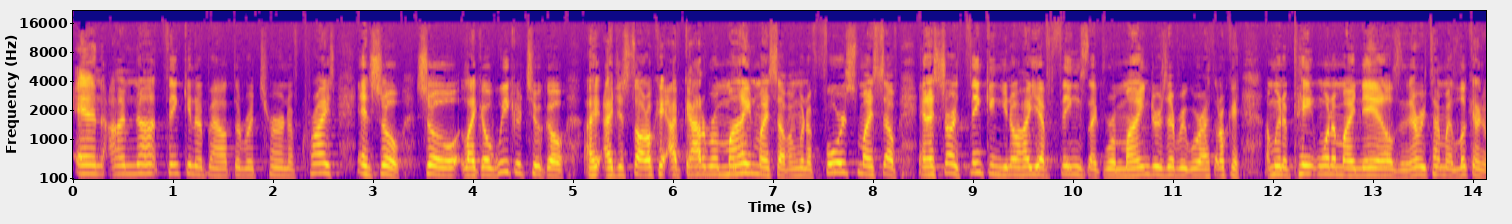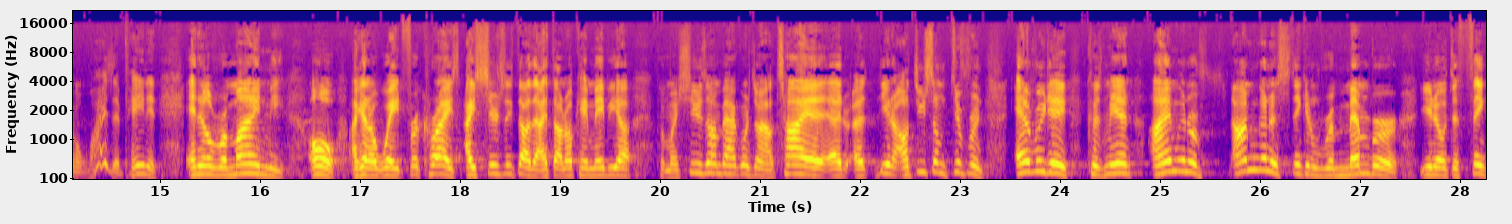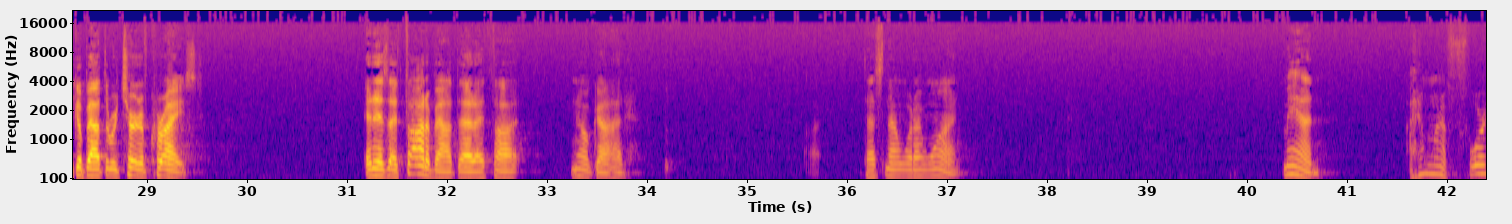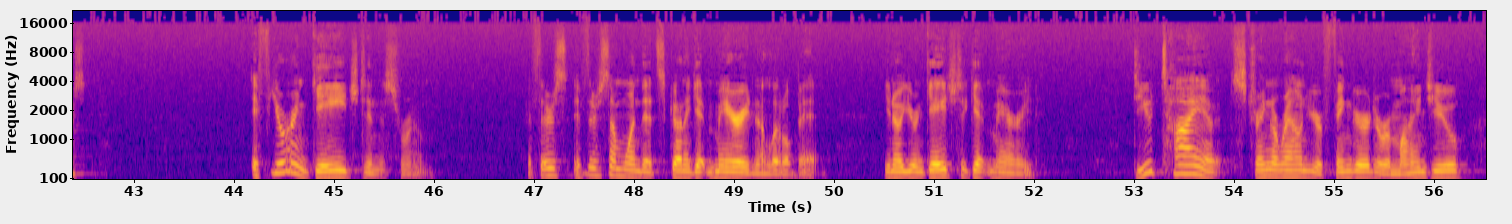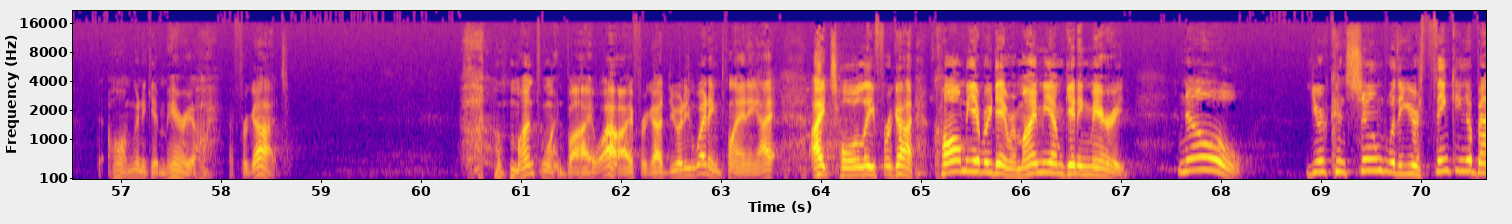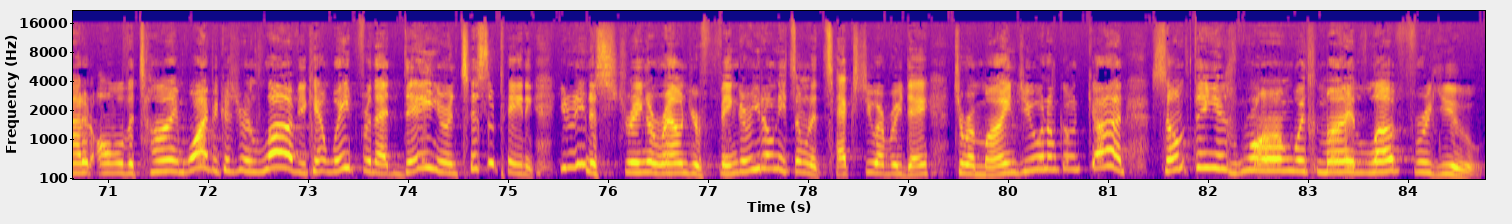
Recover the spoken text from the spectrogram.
And I'm not thinking about the return of Christ. And so, so like a week or two ago, I, I just thought, okay, I've got to remind myself. I'm going to force myself. And I started thinking, you know how you have things like reminders everywhere. I thought, okay, I'm going to paint one of my nails. And every time I look at it, I go, why is it painted? And it'll remind me, oh, I got to wait for Christ. I seriously thought that. I thought, okay, maybe I'll put my shoes on backwards and I'll tie it. Uh, you know, I'll do something different every day because, man, I'm going to I'm going to think and remember, you know, to think about the return of Christ. And as I thought about that, I thought, no, God, that's not what I want. Man, I don't want to force. If you're engaged in this room, if there's, if there's someone that's going to get married in a little bit, you know, you're engaged to get married, do you tie a string around your finger to remind you that, oh, I'm going to get married? Oh, I forgot. a month went by. Wow, I forgot to do any wedding planning. I, I totally forgot. Call me every day. Remind me I'm getting married. No. You're consumed with it. You're thinking about it all the time. Why? Because you're in love. You can't wait for that day. You're anticipating. You don't need a string around your finger. You don't need someone to text you every day to remind you. And I'm going, God, something is wrong with my love for you.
